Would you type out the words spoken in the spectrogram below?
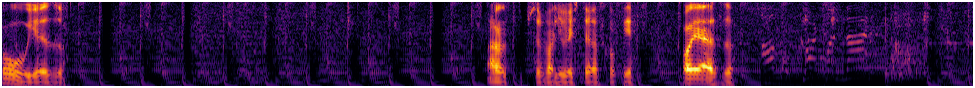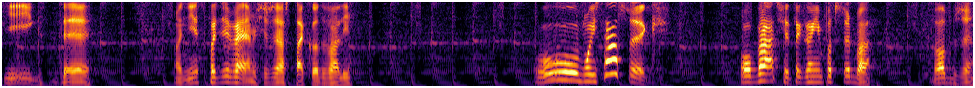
O Jezu. Ale przewaliłeś teraz, chłopie. O Jezu. XD. O, nie spodziewałem się, że aż tak odwali. Uuu, mój saczek. O bracie, tego mi potrzeba. Dobrze.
